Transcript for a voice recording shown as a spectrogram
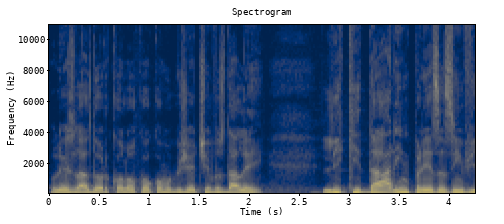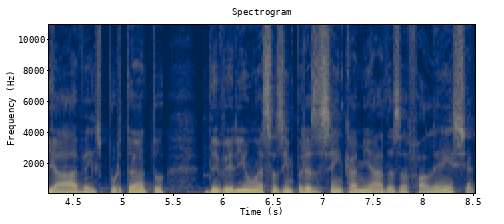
O legislador colocou como objetivos da lei liquidar empresas inviáveis, portanto, deveriam essas empresas ser encaminhadas à falência,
